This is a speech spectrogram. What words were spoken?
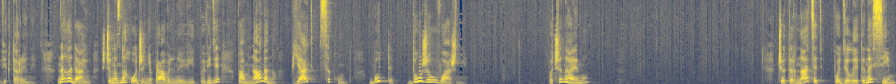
вікторини. Нагадаю, що на знаходження правильної відповіді вам надано 5 секунд. Будьте дуже уважні. Починаємо. 14 поділити на 7.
